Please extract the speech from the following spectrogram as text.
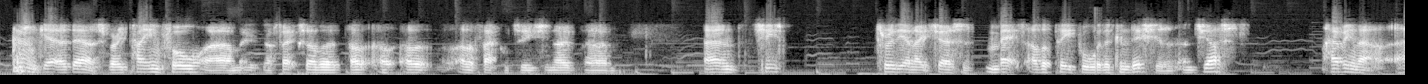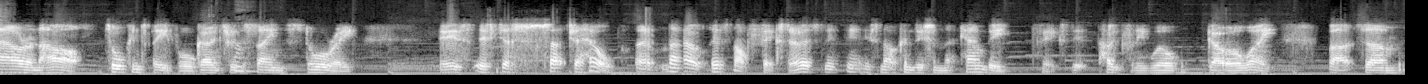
get her down. It's very painful. Um, it affects other other, other faculties, you know. Um, and she's through the NHS has met other people with a condition, and just having that hour and a half talking to people, going through the oh. same story, is is just such a help. Uh, no, it's not fixed. It's, it, it's not a condition that can be fixed. It hopefully will go away, but um,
